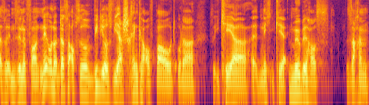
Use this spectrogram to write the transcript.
also im Sinne von, ne, oder dass er auch so Videos, wie er Schränke aufbaut oder so Ikea, äh, nicht Ikea, Möbelhaus-Sachen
